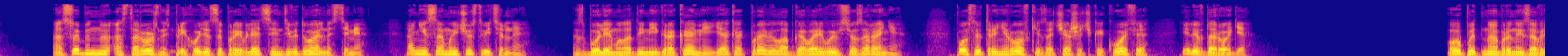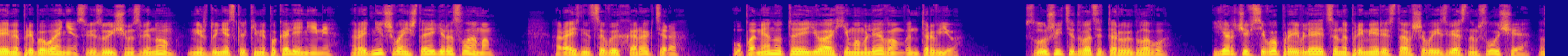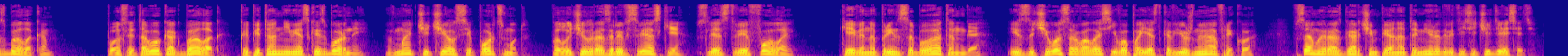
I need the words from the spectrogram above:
Особенную осторожность приходится проявлять с индивидуальностями, они самые чувствительные. С более молодыми игроками я, как правило, обговариваю все заранее, после тренировки за чашечкой кофе или в дороге. Опыт, набранный за время пребывания связующим звеном между несколькими поколениями, роднит Швайнштайгера с Ламом. Разница в их характерах, упомянутая Йоахимом Левом в интервью. Слушайте 22 главу. Ярче всего проявляется на примере ставшего известным случая с Балаком. После того, как Балак, капитан немецкой сборной, в матче Челси-Портсмут получил разрыв связки вследствие фола Кевина Принца Буатенга, из-за чего сорвалась его поездка в Южную Африку – в самый разгар чемпионата мира 2010.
